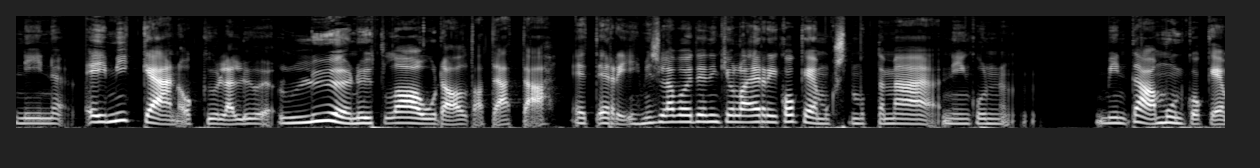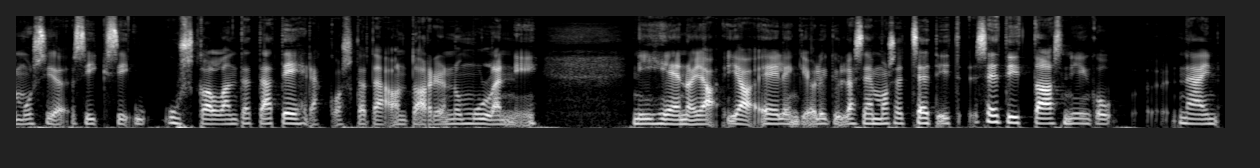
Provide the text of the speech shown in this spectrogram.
niin ei mikään ole kyllä lyö, lyönyt laudalta tätä. Et eri ihmisillä voi tietenkin olla eri kokemukset, mutta mä niin kun tämä on mun kokemus ja siksi uskallan tätä tehdä, koska tämä on tarjonnut mulle niin, niin hienoja. Ja eilenkin oli kyllä semmoiset setit, setit taas niin kuin näin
